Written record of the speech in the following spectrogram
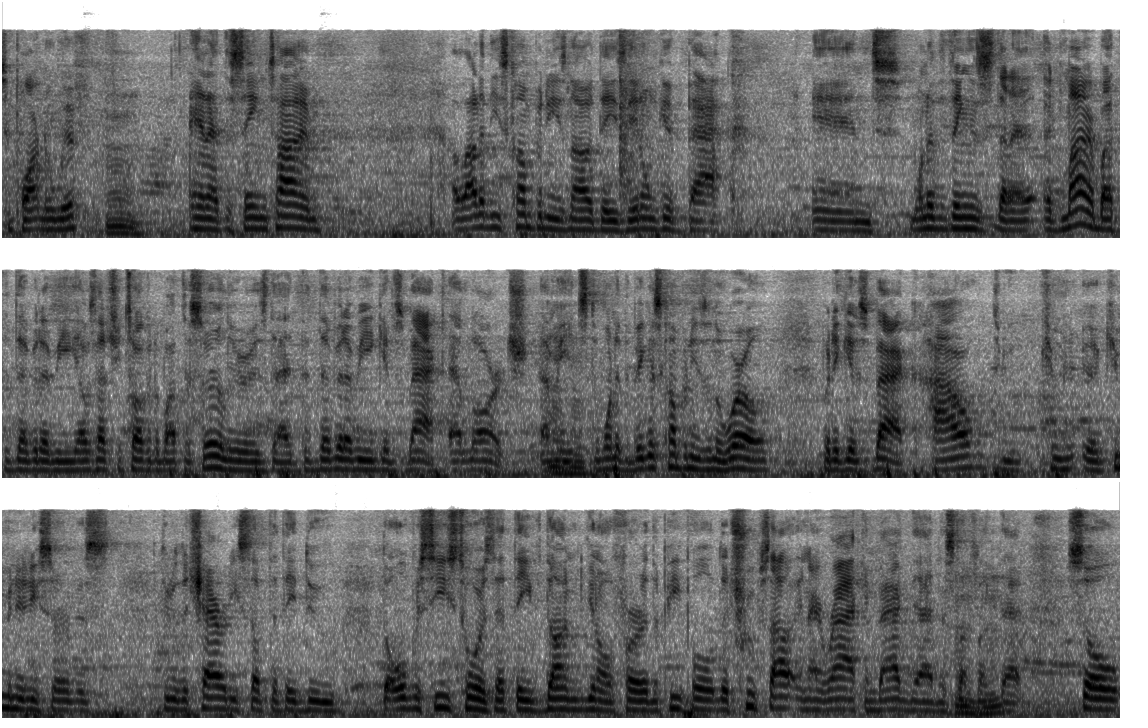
to partner with, and at the same time, a lot of these companies nowadays they don't give back. And one of the things that I admire about the WWE, I was actually talking about this earlier, is that the WWE gives back at large. I mean, it's one of the biggest companies in the world, but it gives back. How? Through commu- uh, community service, through the charity stuff that they do, the overseas tours that they've done, you know, for the people, the troops out in Iraq and Baghdad and stuff like that. So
